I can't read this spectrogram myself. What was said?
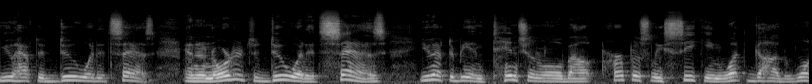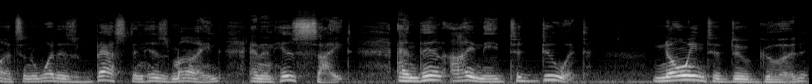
You have to do what it says. And in order to do what it says, you have to be intentional about purposely seeking what God wants and what is best in His mind and in His sight. And then I need to do it. Knowing to do good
